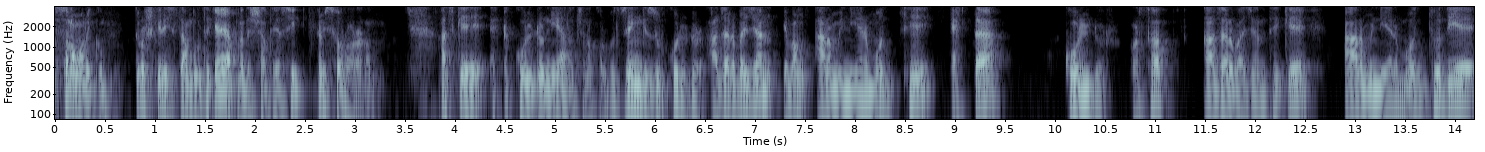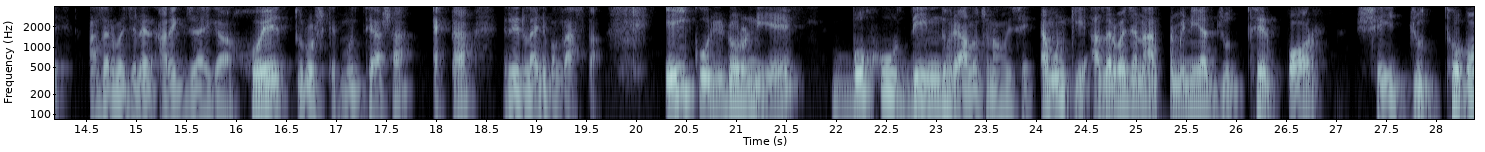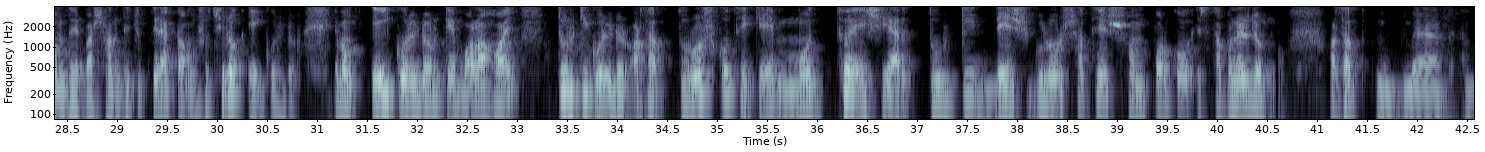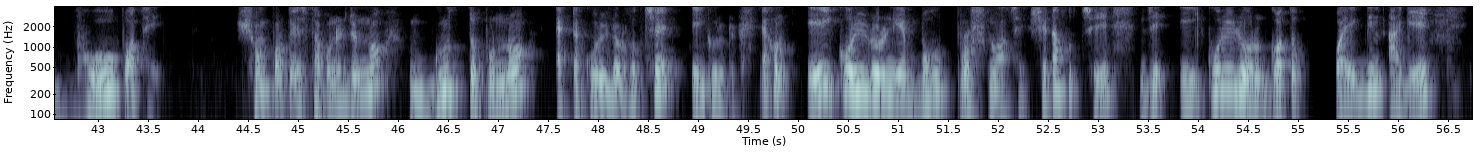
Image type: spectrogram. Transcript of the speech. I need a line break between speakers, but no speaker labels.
আসসালামু আলাইকুম। তুরস্কের ইস্তাম্বুল থেকে আপনাদের সাথে আছি। আমি সরোয়ার আলম। আজকে একটা করিডোর নিয়ে আলোচনা করব। জেঙ্গিজুর করিডোর। আজারবাইজান এবং আর্মেনিয়ার মধ্যে একটা করিডোর। অর্থাৎ আজারবাইজান থেকে আর্মেনিয়ার মধ্য দিয়ে আজারবাইজানের আরেক জায়গা হয়ে তুরস্কের মধ্যে আসা একটা রেল লাইন এবং রাস্তা। এই করিডোর নিয়ে বহুদিন ধরে আলোচনা হয়েছে। এমনকি আজারবাইজান আর্মেনিয়া যুদ্ধের পর সেই যুদ্ধ বন্ধের বা শান্তি চুক্তির একটা অংশ ছিল এই করিডোর। এবং এই করিডোরকে বলা হয় তুর্কি করিডোর। অর্থাৎ তুরস্ক থেকে মধ্য এশিয়ার তুর্কি দেশগুলোর সাথে সম্পর্ক স্থাপনের জন্য, অর্থাৎ ভূপথে সম্পর্ক স্থাপনের জন্য গুরুত্বপূর্ণ একটা করিডোর হচ্ছে এই করিডোর। এখন এই করিডোর নিয়ে বহু প্রশ্ন আছে। সেটা হচ্ছে যে এই করিডোর গত কয়েকদিন আগে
